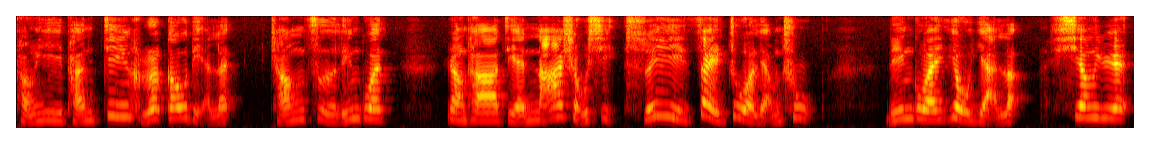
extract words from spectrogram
捧一盘金盒糕点来，常赐灵官，让他捡拿手戏，随意再做两出。林官又演了，相约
